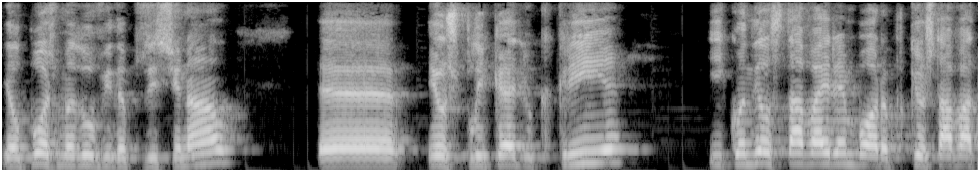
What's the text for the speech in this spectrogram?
ele pôs uma dúvida posicional, uh, eu expliquei-lhe o que queria, e quando ele estava a ir embora, porque eu estava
